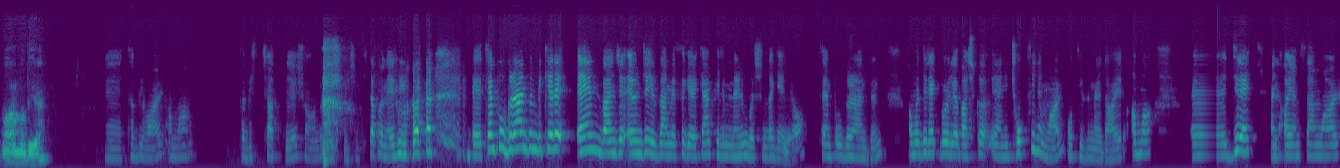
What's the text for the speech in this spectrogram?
var mı diye. E, tabii var ama tabii çat diye şu anda. Kitap önerim var. e, Temple Grandin bir kere en bence önce izlenmesi gereken filmlerin başında geliyor. Temple Grandin. Ama direkt böyle başka yani çok film var otizme dair ama e, direkt hani I Am Sam var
